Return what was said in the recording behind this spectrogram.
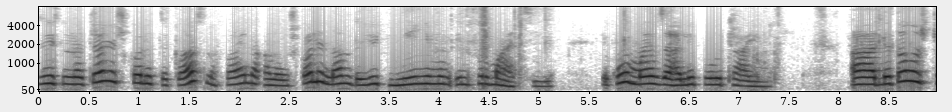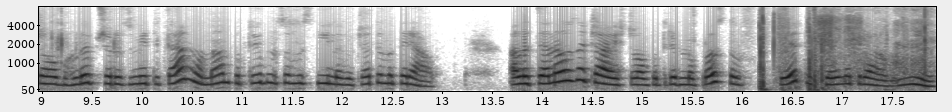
Звісно, навчання в школі це класно, файно, але у школі нам дають мінімум інформації, яку ми взагалі получаємо. А для того, щоб глибше розуміти тему, нам потрібно самостійно вивчати матеріал. Але це не означає, що вам потрібно просто вчити цей матеріал. Ні.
